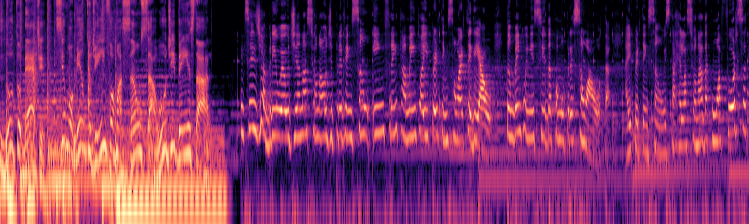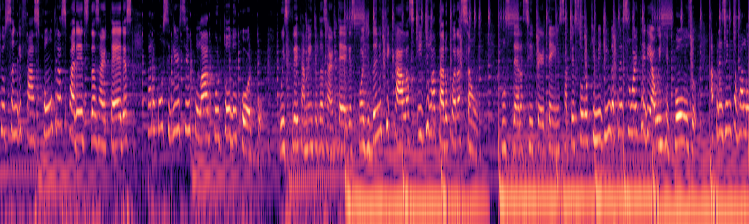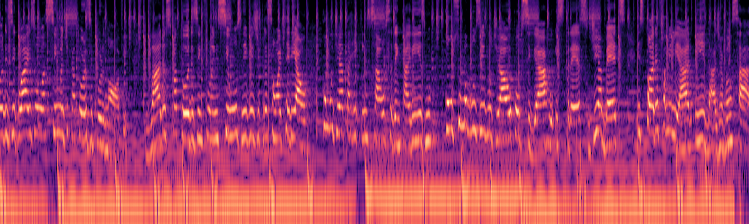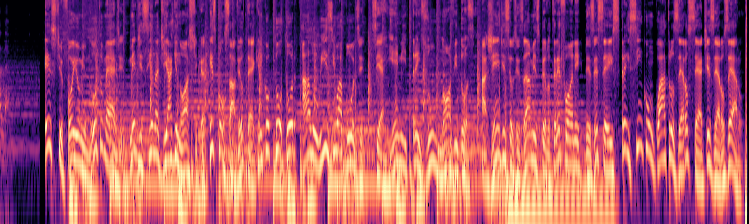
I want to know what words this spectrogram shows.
Minuto Med, seu momento de informação, saúde e bem-estar. 26 de abril é o Dia Nacional de Prevenção e Enfrentamento à Hipertensão Arterial, também conhecida como pressão alta. A hipertensão está relacionada com a força que o sangue faz contra as paredes das artérias para conseguir circular por todo o corpo. O estreitamento das artérias pode danificá-las e dilatar o coração. Considera-se hipertensa a pessoa que, medindo a pressão arterial em repouso, apresenta valores iguais ou acima de 14 por 9. Vários fatores influenciam os níveis de pressão arterial, como dieta rica em sal, sedentarismo, consumo abusivo de álcool, cigarro, estresse, diabetes, história familiar e idade avançada. Este foi o Minuto Med, Medicina Diagnóstica. Responsável técnico, Dr. Aloysio Abud, CRM 31912. Agende seus exames pelo telefone 16 35140700.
